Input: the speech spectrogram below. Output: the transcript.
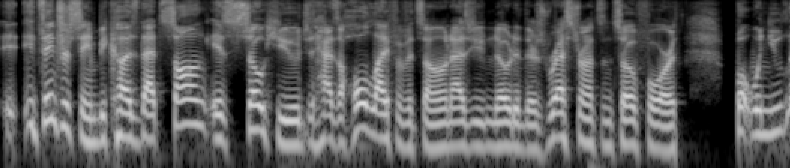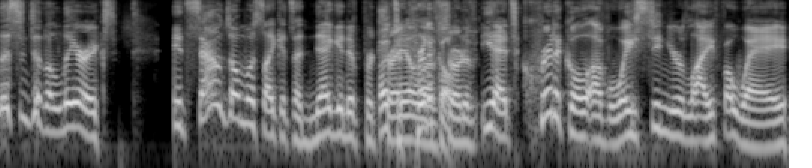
It's interesting because that song is so huge. It has a whole life of its own. As you noted, there's restaurants and so forth. But when you listen to the lyrics, it sounds almost like it's a negative oh, portrayal of critical. sort of yeah, it's critical of wasting your life away,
